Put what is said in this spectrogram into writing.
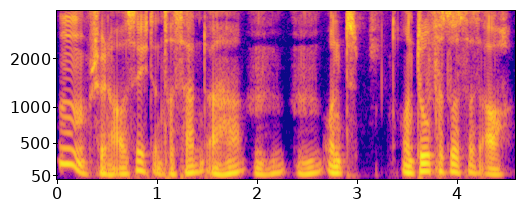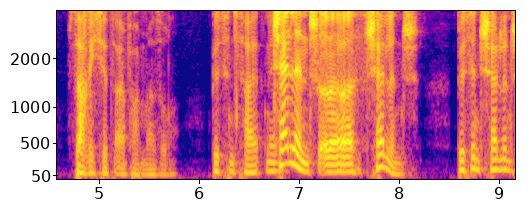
hm, schöne Aussicht, interessant, aha, mhm, mhm. und und du versuchst das auch. Sag ich jetzt einfach mal so. Bisschen Zeit nehmen. Challenge oder was? Challenge. Bisschen Challenge,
